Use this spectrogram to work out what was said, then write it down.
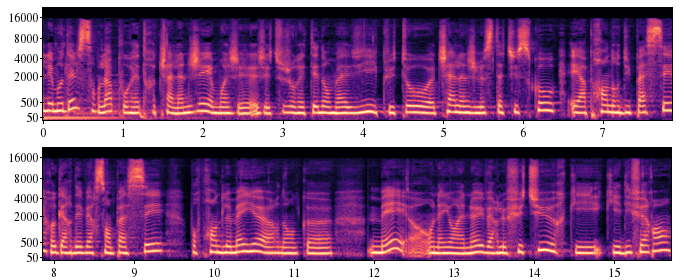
les modèles sont là pour être challengés. Moi, j'ai toujours été dans ma vie plutôt euh, challenge le status quo et apprendre du passé, regarder vers son passé pour prendre le meilleur. Donc, euh, mais en ayant un œil vers le futur qui, qui est différent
